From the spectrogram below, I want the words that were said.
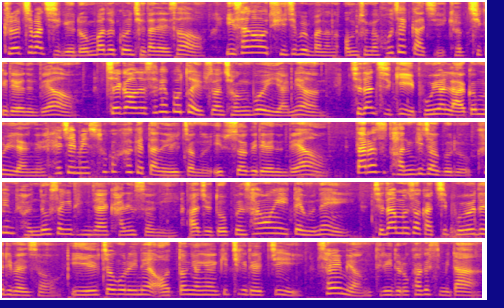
그렇지만 지금 롬바드코인 재단에서 이 상황을 뒤집을 만한 엄청난 호재까지 겹치게 되었는데요. 제가 오늘 새벽부터 입수한 정보에 의하면 재단 측이 보유한 라거 물량을 해제 및 소각하겠다는 일정을 입수하게 되었는데요. 따라서 단기적으로 큰 변동성이 등장할 가능성이 아주 높은 상황이기 때문에 재단 문서 같이 보여드리면서 이 일정으로 인해 어떤 영향을 끼치게 될지 설명드리도록 하겠습니다.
